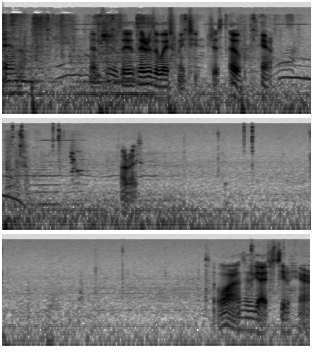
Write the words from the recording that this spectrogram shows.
in. I'm sure there, there is a way for me to just... Oh, here. Alright. So why are these guys still here?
